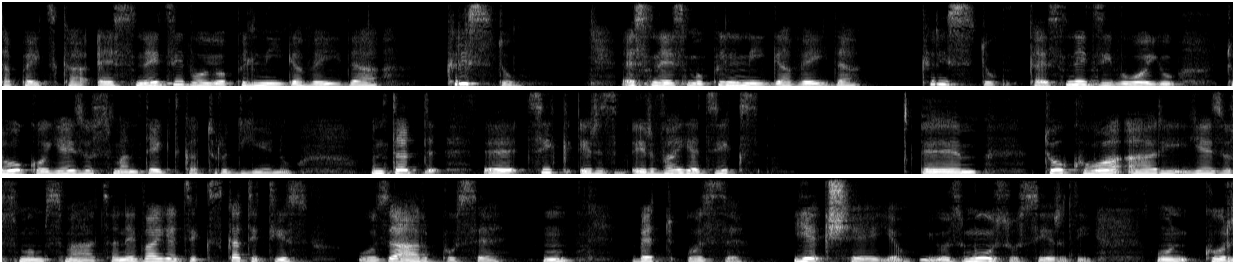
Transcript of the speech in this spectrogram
tāpēc, ka es nedzīvoju pilnīga veidā Kristu. Es neesmu pilnīga veidā Kristu, ka es nedzīvoju to, ko Jēzus man teikt katru dienu. Un tad, e, cik ir, ir vajadzīgs um, to, ko arī Jēzus mums māca. Nevajadzīgs skatīties uz ārpusē, hm? bet uz iekšējo, uz mūsu sirdī. Un kur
